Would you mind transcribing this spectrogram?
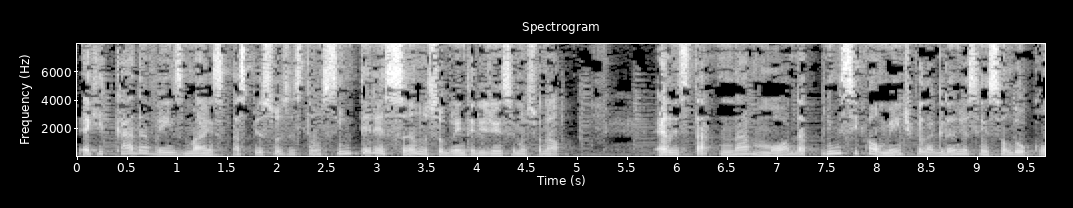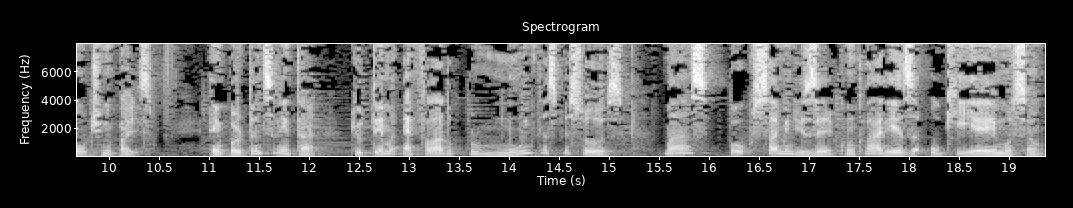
é que cada vez mais as pessoas estão se interessando sobre a inteligência emocional. Ela está na moda principalmente pela grande ascensão do coaching no país. É importante salientar que o tema é falado por muitas pessoas, mas poucos sabem dizer com clareza o que é emoção.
